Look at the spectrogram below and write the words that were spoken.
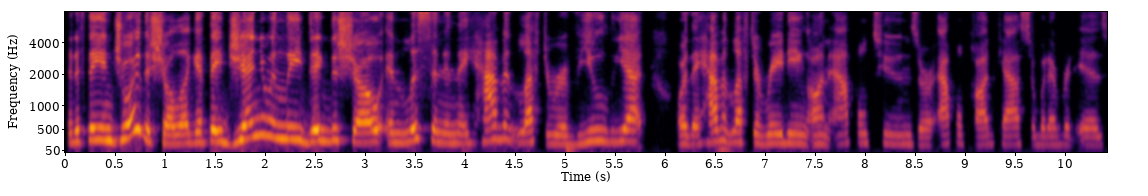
that if they enjoy the show, like if they genuinely dig the show and listen and they haven't left a review yet or they haven't left a rating on Apple Tunes or Apple Podcasts or whatever it is,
